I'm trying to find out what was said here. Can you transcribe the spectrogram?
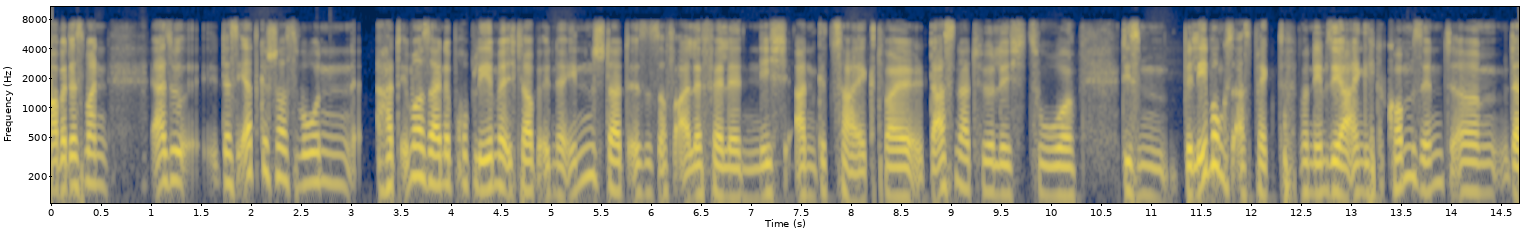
aber dass man, also das Erdgeschosswohnen hat immer seine Probleme. Ich glaube, in der Innenstadt ist es auf alle Fälle nicht angezeigt, weil das natürlich zu diesem Belebungsaspekt, von dem Sie ja eigentlich gekommen sind, ähm, da,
